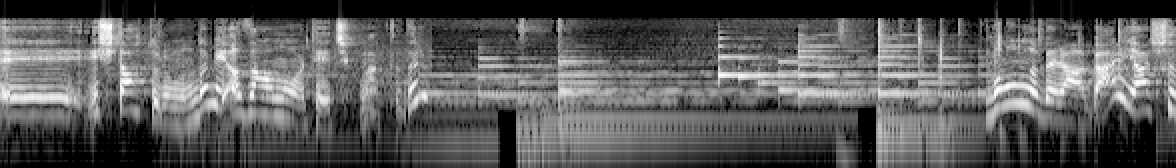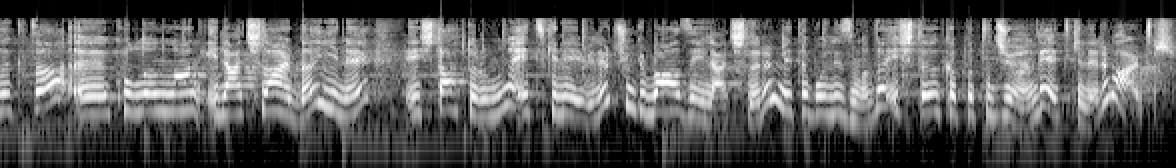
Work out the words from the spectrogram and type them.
e, iştah durumunda bir azalma ortaya çıkmaktadır. Bununla beraber yaşlılıkta e, kullanılan ilaçlar da yine iştah durumunu etkileyebilir. Çünkü bazı ilaçların metabolizmada iştahı kapatıcı yönde etkileri vardır.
